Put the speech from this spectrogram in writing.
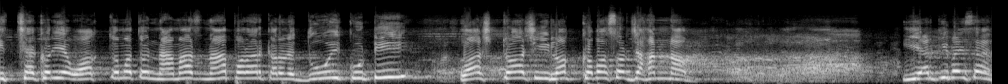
ইচ্ছা করিয়ে অক্ত মতো নামাজ না পড়ার কারণে দুই কোটি অষ্টআশি লক্ষ বছর জাহান্নাম। ইয়ার কি পাইছেন?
